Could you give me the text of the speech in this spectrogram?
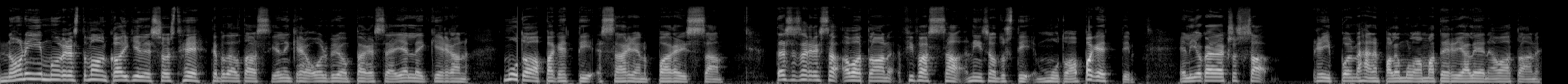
No niin, morjesta vaan kaikille, se olisi he, tepatel taas jälleen kerran uuden videon parissa ja jälleen kerran muutama paketti sarjan parissa. Tässä sarjassa avataan Fifassa niin sanotusti muutama paketti. Eli joka jaksossa, riippuen vähän paljon mulla on materiaalia, niin avataan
